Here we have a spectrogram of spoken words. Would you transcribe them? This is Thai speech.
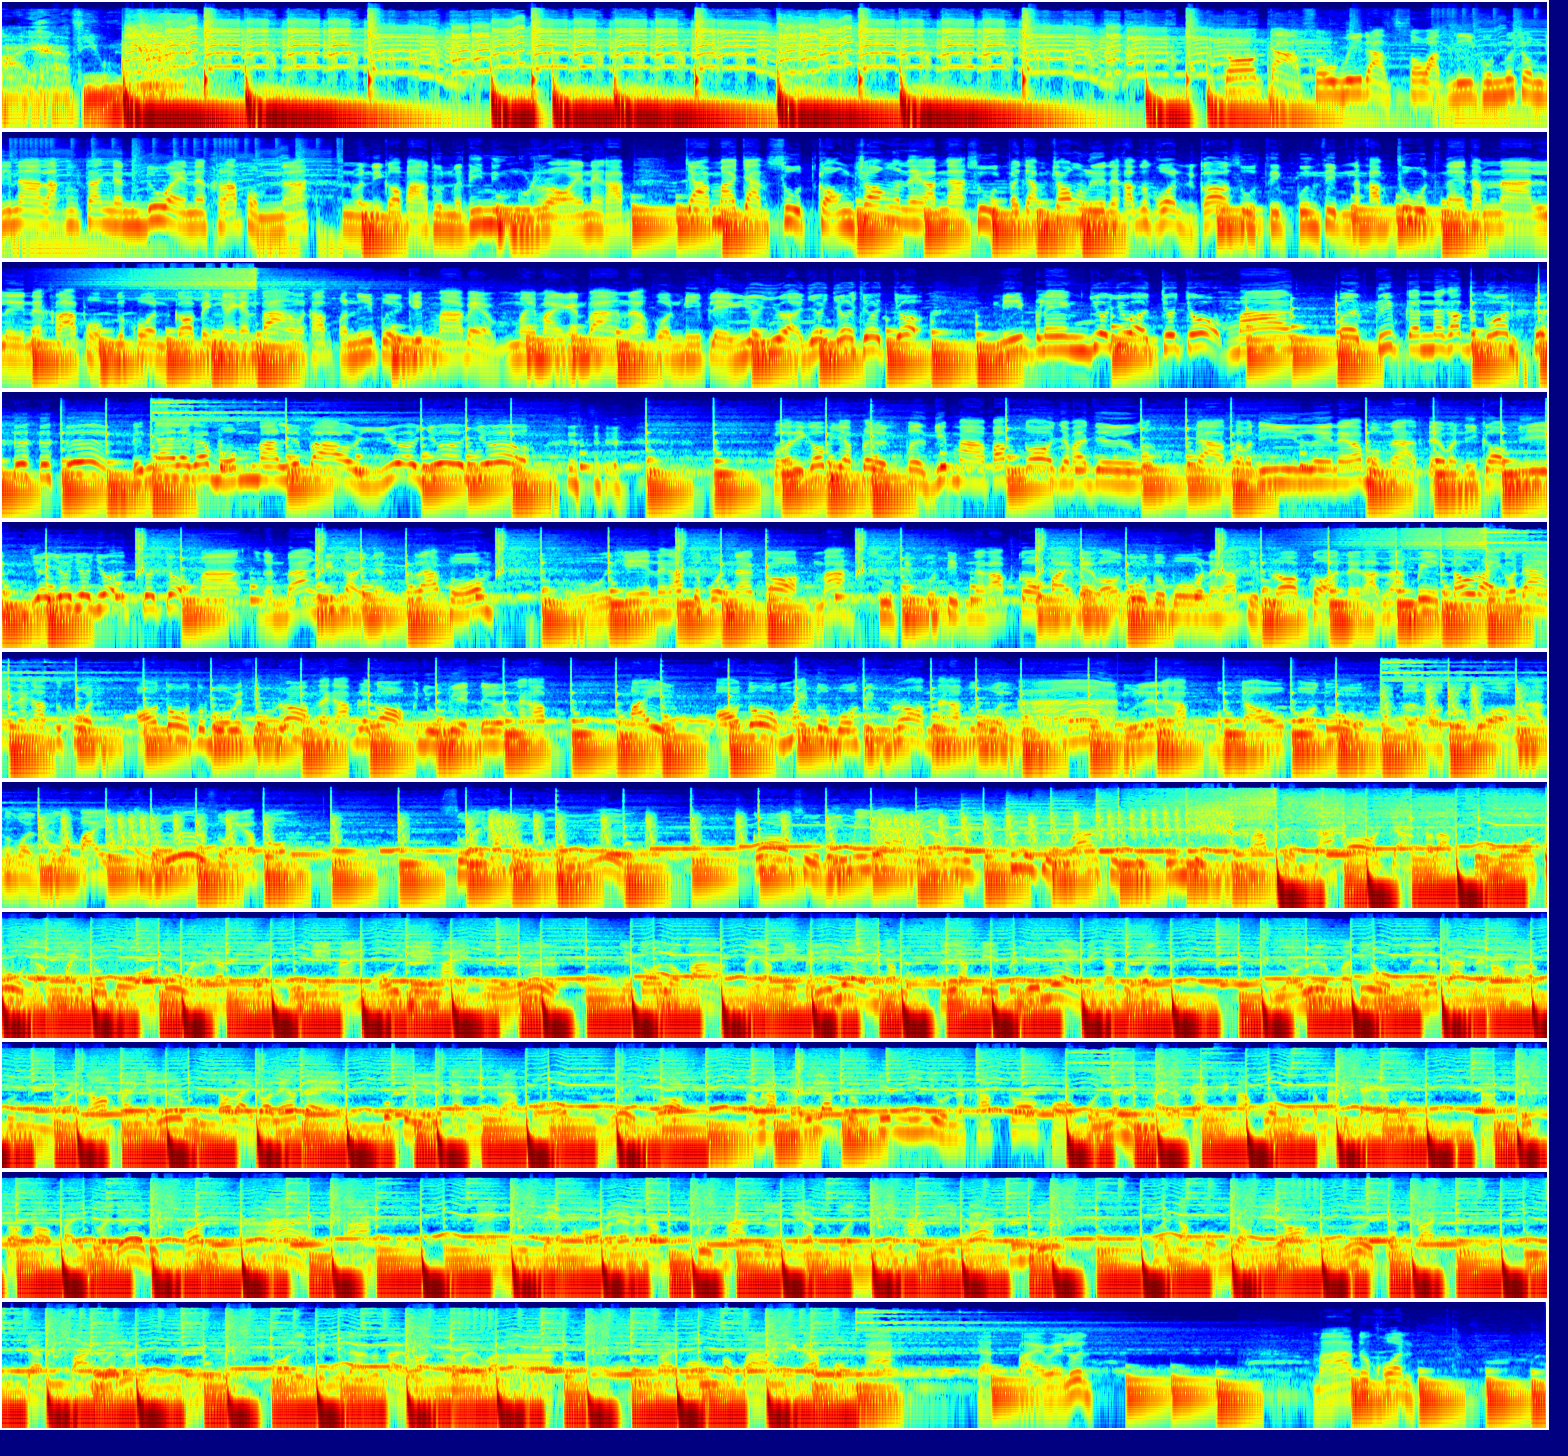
I have you now. ก็กราบสวีดัสสวัสดีคุณผู้ชมที่น่ารักทุกท่านกันด้วยนะครับผมนะ วันนี้ก็พาทุนมาที่ 100 นะครับ จะมาจัดสูตรของช่องนะครับนะ สูตรประจำช่องเลยนะครับทุกคนก็สูตร 10คูณ10 นะครับ สูตรในตำนานเลยนะครับผมทุกคนก็เป็นไงกันบ้างนะครับ วันนี้เปิดคลิปมาแบบใหม่ ๆ กันบ้างนะคนมีเพลงเยอะๆเยอะๆเยอะๆเยอะๆ มีเพลงเยอะๆเยอะๆมาเปิดคลิปกันนะครับทุกคน เป็นไงเลยครับผมมาหรือเปล่าเยอะๆเยอะปกติก็จะเปิดเปิดคลิปมาปั๊บก็จะมาเจอกล่าวสวัสดีเลยนะครับผมนะ แต่วันนี้ก็มีเยอะๆเยอะๆเยอะๆมากันบ้างนิดหน่อยนะครับผม เคนะครับทุกคนนะก็มาสู่10คูณ10นะครับก็ไปแบบออโต้ตัวโบนะครับ10 รอบก่อนนะครับนะเบสเท่าไหร่ก็ได้นะครับ ทุกคนออโต้ตัวโบเป็น10 รอบนะครับแล้วก็อยู่เบสเดิมนะครับไปออโต้ไม่ตัวโบ10 รอบนะครับทุกคนอ่าดูเลยนะครับ ผมจะเอาออโต้เออเอาตัวโบออกนะครับทุกคนแล้วก็ไปเออสวยครับผม สวยครับผมเออ ก็สูตรนี้ไม่ยากนะครับคือชื่อสูตรว่าสูตรสิบคูณสิบนะครับผมนะก็จะสลับตัวโบออโต้กับไม่ตัวโบออโต้นะครับทุกคนโอเคไหมโอเคไหมเออแล้วก็เราก็ขยับเบรไปเรื่อยๆนะครับผมขยับเบรไปเรื่อยๆ จัดไปวัยรุ่น มาทุกคน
